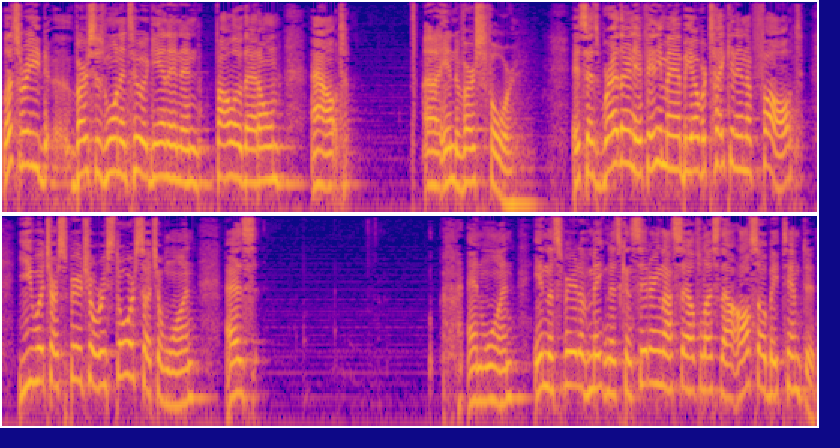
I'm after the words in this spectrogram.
Let's read verses 1 and 2 again and, and follow that on out uh, into verse 4. It says, Brethren, if any man be overtaken in a fault, ye which are spiritual restore such a one as and one in the spirit of meekness, considering thyself, lest thou also be tempted.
